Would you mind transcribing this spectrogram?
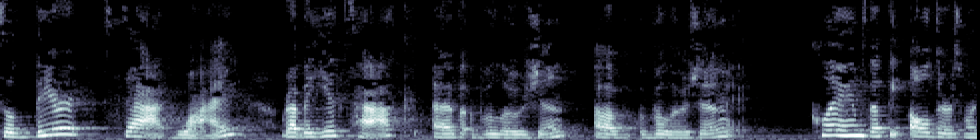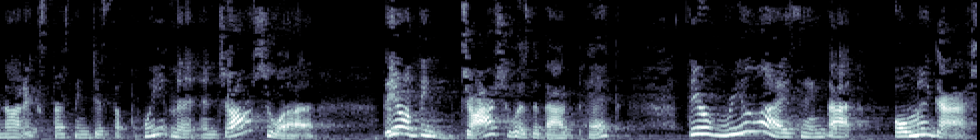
So they're sad. Why? Rabbi Yitzhak of Volozhin, of Volozhin claims that the elders were not expressing disappointment in Joshua, they don't think Joshua's a bad pick. They're realizing that, oh my gosh,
